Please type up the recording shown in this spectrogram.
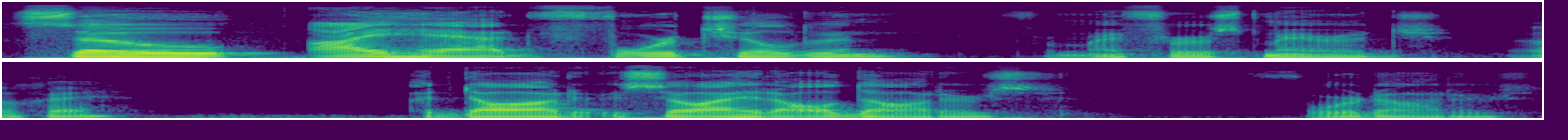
So I had four children from my first marriage, Okay. a daughter. So I had all daughters, four daughters.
